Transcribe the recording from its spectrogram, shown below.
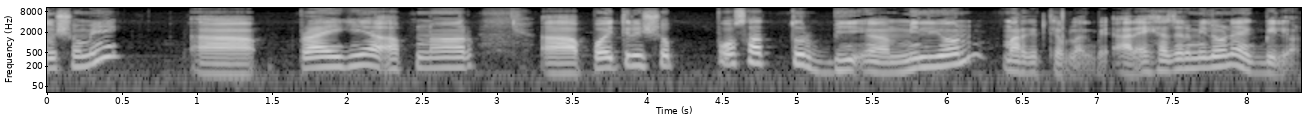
দশমিক প্রায় গিয়ে আপনার পঁয়ত্রিশশো পঁচাত্তর মিলিয়ন মার্কেট ক্যাপ লাগবে। আর এক হাজার মিলিয়নে এক বিলিয়ন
